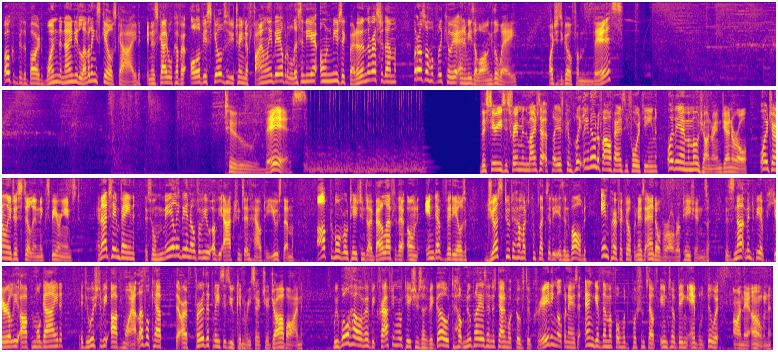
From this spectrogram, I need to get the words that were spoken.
Welcome to the Bard 1 to 90 Leveling Skills Guide. In this guide we'll cover all of your skills as you train to finally be able to listen to your own music better than the rest of them, but also hopefully kill your enemies along the way. Watch you to go from this... to this. This series is framed in the mindset of players completely new to Final Fantasy XIV, or the MMO genre in general, or generally just still inexperienced. In that same vein, this will merely be an overview of the actions and how to use them. Optimal rotations are better left to their own in-depth videos just due to how much complexity is involved in perfect openers and overall rotations. This is not meant to be a purely optimal guide. If you wish to be optimal at level cap, there are further places you can research your job on. We will, however, be crafting rotations as we go to help new players understand what goes through creating openers and give them a foothold to push themselves into being able to do it on their own.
